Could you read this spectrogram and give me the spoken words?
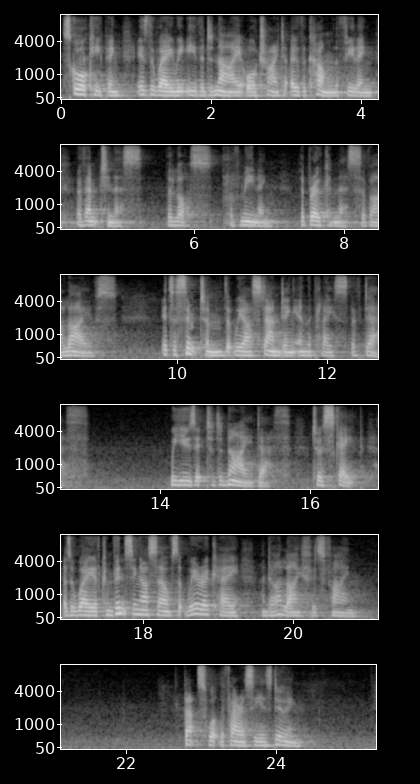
Scorekeeping is the way we either deny or try to overcome the feeling of emptiness, the loss of meaning, the brokenness of our lives. It's a symptom that we are standing in the place of death. We use it to deny death, to escape, as a way of convincing ourselves that we're okay and our life is fine. That's what the Pharisee is doing.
